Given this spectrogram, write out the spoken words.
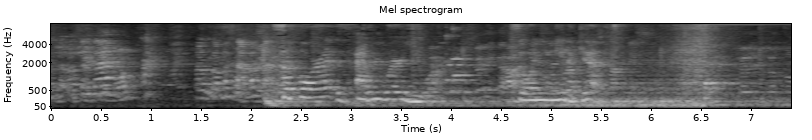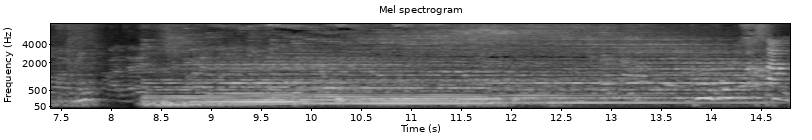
basa-basa ka. Sephora is everywhere you are. So when you need a gift, covers.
